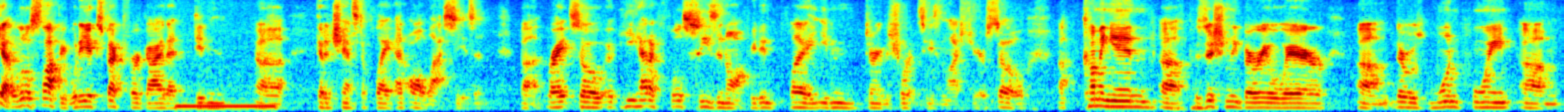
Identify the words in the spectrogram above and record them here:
yeah, a little sloppy. What do you expect for a guy that didn't uh, get a chance to play at all last season? Uh, right, so he had a full season off. He didn't play even during the short season last year. So uh, coming in, uh, positionally very aware. Um, there was one point um,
